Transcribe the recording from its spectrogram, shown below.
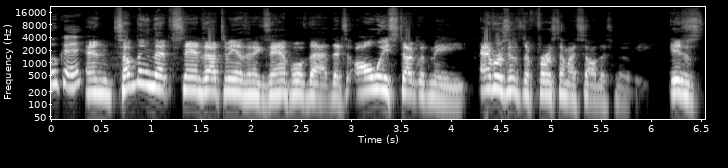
Okay. And something that stands out to me as an example of that, that's always stuck with me ever since the first time I saw this movie, is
